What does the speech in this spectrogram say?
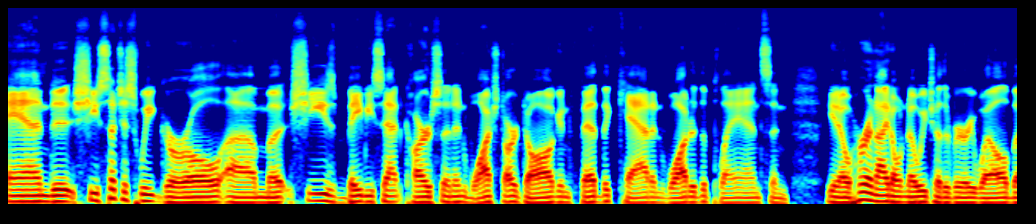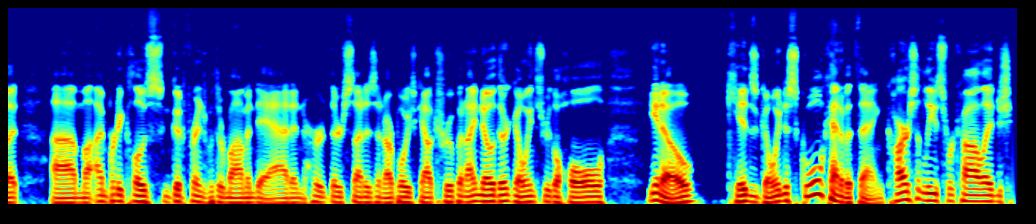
and uh, she's such a sweet girl. Um, uh, she's babysat Carson and watched our dog and fed the cat and watered the plants. And, you know, her and I don't know each other very well, but um, I'm pretty close and good friends with her mom and dad. And her their son is in our Boy Scout troop, and I know they're going through the whole, you know, kids going to school kind of a thing. Carson leaves for college.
